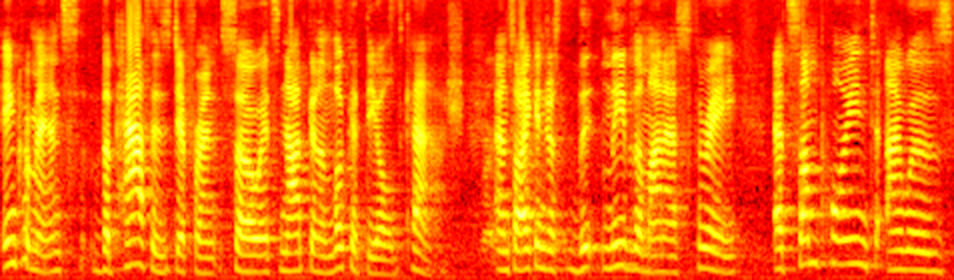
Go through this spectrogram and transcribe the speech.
increments, the path is different, so it's not going to look at the old cache. Right. And so I can just leave them on S3. At some point, I was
